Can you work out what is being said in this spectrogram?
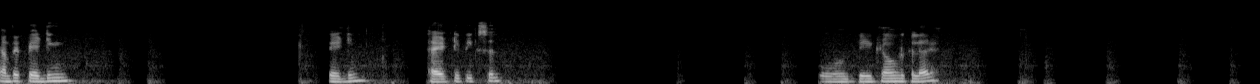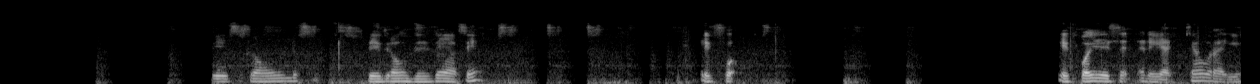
यहाँ पे पेडिंग पेडिंग 30 पिक्सल और बैकग्राउंड कलर बैकग्राउंड बैकग्राउंड देते हैं यहाँ पे एक एक पॉइंट जैसे अरे यार क्या हो रहा है ये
